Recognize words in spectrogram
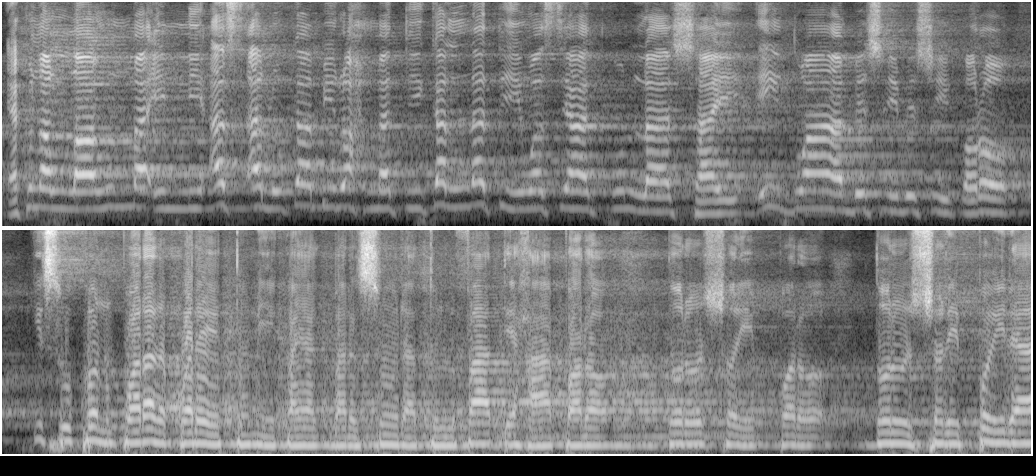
এখন আল্লাহুম্মা ইন্নি আসআলুকা বিরহমাতিকা আল্লাতী ওয়াসিআত কুল্লা শাই, এই দোয়া বেশি বেশি করো। কিছুক্ষণ পড়ার পরে তুমি কয়েকবার সূরাতুল ফাতিহা পড়ো, দরুদ শরীফ পড়ো, দরুদ শরীফ পইরা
